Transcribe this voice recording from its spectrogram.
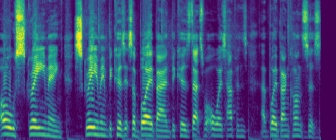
all screaming, screaming because it's a boy band. Because that's what always happens at boy band concerts:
